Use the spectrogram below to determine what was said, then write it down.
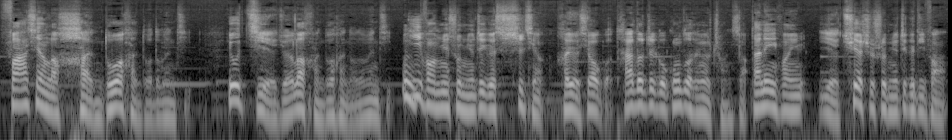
发现了很多很多的问题。又解决了很多很多的问题，一方面说明这个事情很有效果，他的这个工作很有成效，但另一方面也确实说明这个地方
